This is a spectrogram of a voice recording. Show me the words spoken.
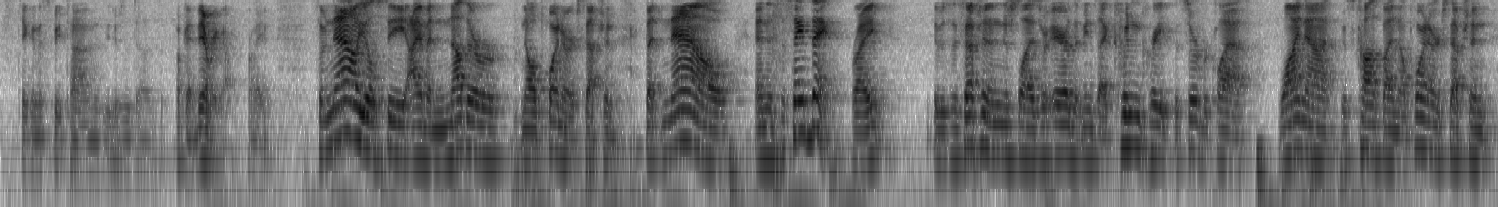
It's taking a sweet time as it usually does. Okay, there we go, right? So now you'll see I have another null pointer exception, but now, and it's the same thing, right? It was exception initializer error that means I couldn't create the server class. Why not? It was caused by a null pointer exception.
